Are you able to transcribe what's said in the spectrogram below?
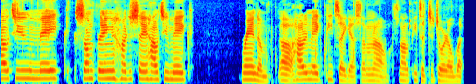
How to make something. I'll just say how to make random. Uh, how to make pizza, I guess. I don't know. It's not a pizza tutorial, but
